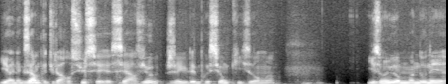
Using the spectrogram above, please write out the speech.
Il y a un exemple, tu l'as reçu, c'est Hervieux. J'ai eu l'impression qu'ils ont, ils ont eu à un moment donné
